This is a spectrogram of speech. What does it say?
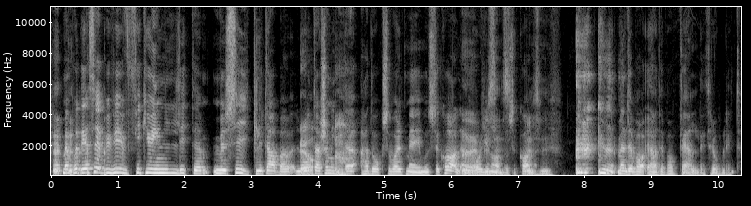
Men på det sättet, vi fick ju in lite musik, lite ABBA-låtar Ja. som inte hade också varit med i musikalen, Nej, originalmusikalen. precis, Men det var, ja, det var väldigt roligt.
